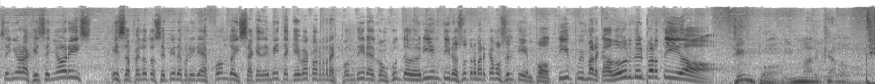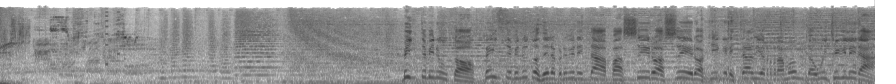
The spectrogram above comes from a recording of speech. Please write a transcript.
Señoras y señores, esa pelota se pierde por ir a fondo y saque de meta que va a corresponder al conjunto de Oriente y nosotros marcamos el tiempo. Tipo y marcador del partido. Tiempo y marcador. 20 minutos, 20 minutos de la primera etapa, 0 a 0 aquí en el estadio Ramón Tahuiche Aguilera.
